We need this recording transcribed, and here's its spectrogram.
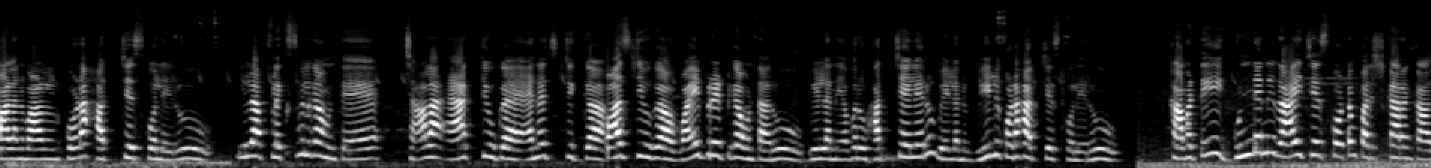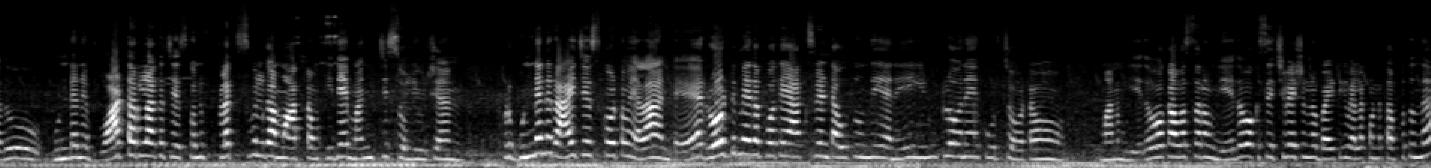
వాళ్ళని వాళ్ళని కూడా హర్ట్ చేసుకోలేరు. ఇలా ఫ్లెక్సిబుల్గా ఉంటే చాలా యాక్టివ్గా ఎనర్జెటిక్గా పాజిటివ్గా వైబ్రేట్గా ఉంటారు. వీళ్ళని ఎవరు హర్ట్ చేయలేరు వీళ్ళని వీళ్ళు కూడా హర్ట్ చేసుకోలేరు. కాబట్టి గుండెని రాయి చేసుకోవటం పరిష్కారం కాదు. గుండెని వాటర్ లాగా చేసుకొని ఫ్లెక్సిబుల్గా మారటం ఇదే మంచి సొల్యూషన్ ఇప్పుడు గుండెని రాయి చేసుకోవటం ఎలా అంటే రోడ్డు మీద పోతే యాక్సిడెంట్ అవుతుంది అని ఇంట్లోనే కూర్చోవటం. మనం ఏదో ఒక అవసరం ఏదో ఒక సిచ్యువేషన్లో బయటికి వెళ్ళకుండా తప్పుతుందా?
